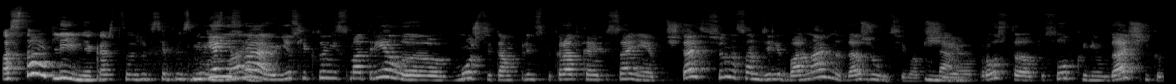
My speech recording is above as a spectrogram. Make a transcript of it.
А стоит ли? Мне кажется, уже все плюс-минус Ну, я не знаю. Если кто не смотрел, э, можете там, в принципе, краткое описание почитать. Все на самом деле банально, до жути вообще. Да. Просто тусовка неудачников,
